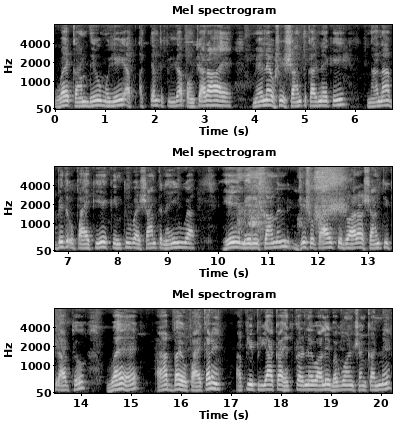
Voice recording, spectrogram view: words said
वह कामदेव मुझे अत्यंत पीड़ा पहुँचा रहा है। मैंने उसे शांत करने के नाना विध उपाय किए, किंतु वह शांत नहीं हुआ। हे मेरे स्वामिन, जिस उपाय के द्वारा शांति प्राप्त हो, वह आप वह उपाय करें। अपनी प्रिया का हित करने वाले भगवान शंकर ने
